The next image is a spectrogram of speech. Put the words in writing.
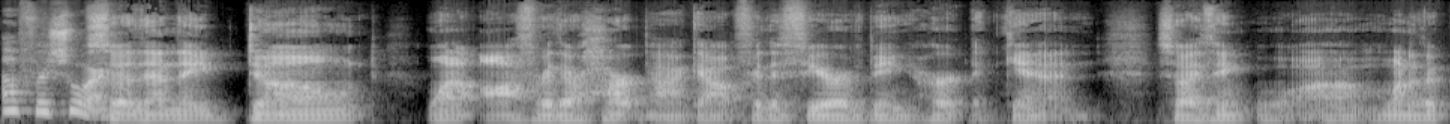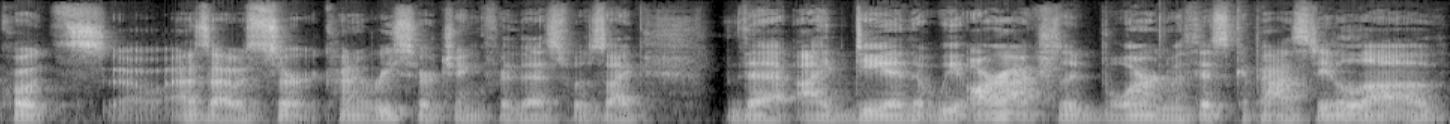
Oh, for sure. So then they don't want to offer their heart back out for the fear of being hurt again. So I think, um, one of the quotes uh, as I was ser- kind of researching for this was like the idea that we are actually born with this capacity to love,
